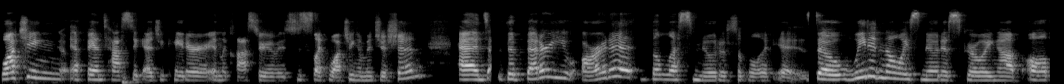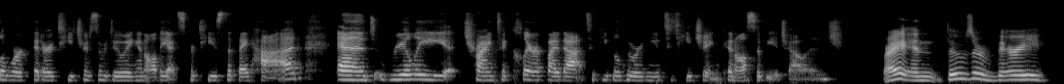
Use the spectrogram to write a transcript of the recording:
watching a fantastic educator in the classroom is just like watching a magician. And the better you are at it, the less noticeable it is. So we didn't always notice growing up all the work that our teachers were doing and all the expertise that they had. And really trying to clarify that to people who are new to teaching can also be a challenge right and those are very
